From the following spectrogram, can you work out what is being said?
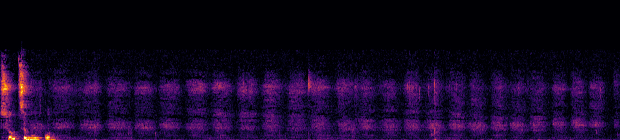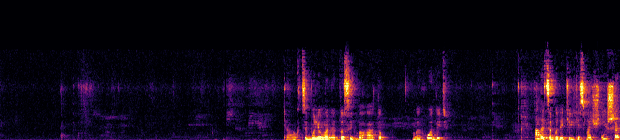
всю цибульку. Так, цибулі у мене досить багато виходить. Але це буде тільки смачніше.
